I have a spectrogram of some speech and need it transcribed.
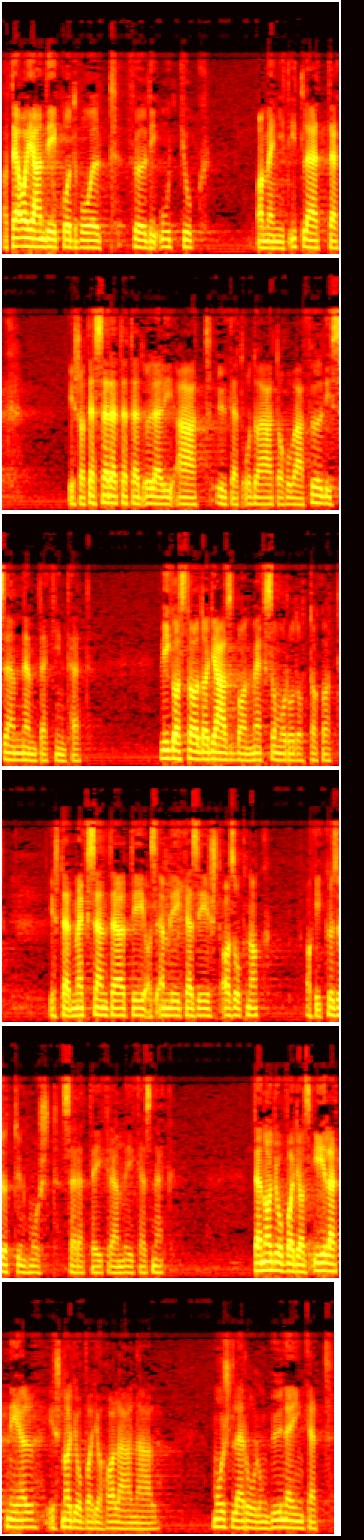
A te ajándékod volt földi útjuk, amennyit itt lehettek, és a te szereteted öleli át őket oda át, ahová földi szem nem tekinthet. Vigasztald a gyászban megszomorodottakat, és tedd megszentelté az emlékezést azoknak, akik közöttünk most szeretteikre emlékeznek. Te nagyobb vagy az életnél, és nagyobb vagy a halálnál. Most le rólunk bűneinket,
